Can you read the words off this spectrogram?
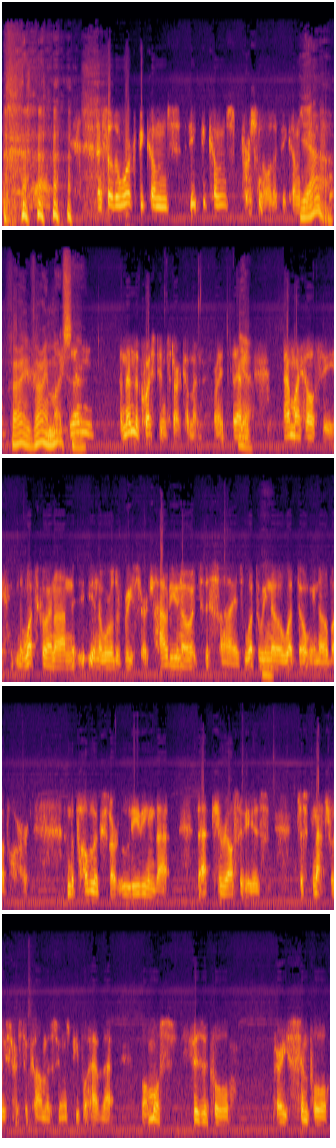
And, and so the work becomes it becomes personal. It becomes yeah, meaningful. very, very much so. And then the questions start coming, right? Then, Yeah. am I healthy? What's going on in the world of research? How do you know it's this size? What do we know? What don't we know about the heart? And the public start leading that. That curiosity is just naturally starts to come as soon as people have that almost physical, very simple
